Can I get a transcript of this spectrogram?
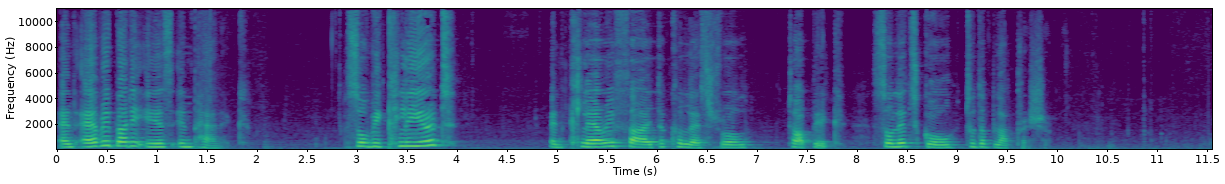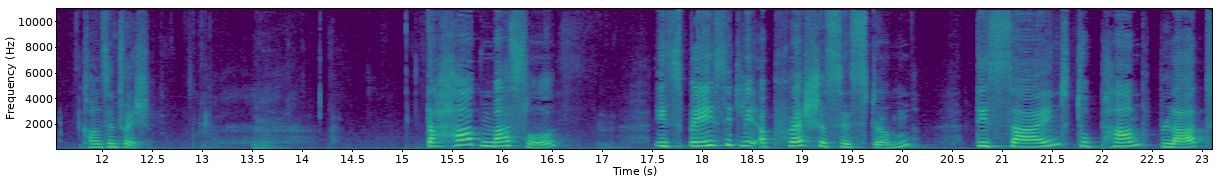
And everybody is in panic. So we cleared and clarified the cholesterol topic. So let's go to the blood pressure. Concentration. The heart muscle is basically a pressure system designed to pump blood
